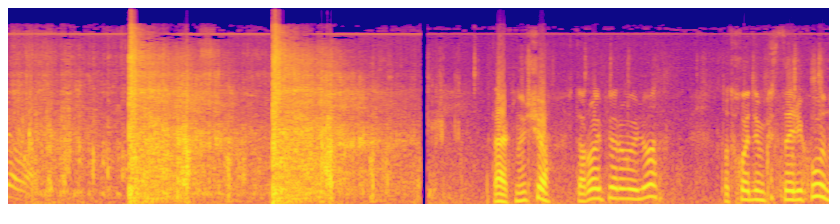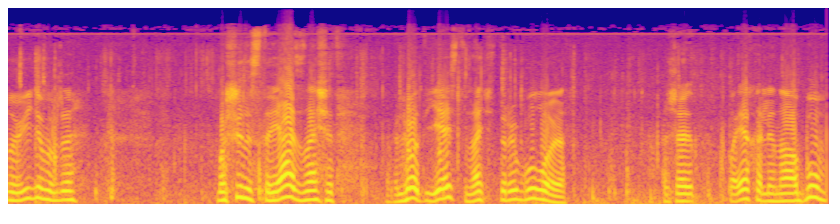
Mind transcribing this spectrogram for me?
Давай. Так, ну что, второй первый лед. Подходим к старику, но видим уже машины стоят, значит лед есть, значит рыбу ловят. Уже поехали на обум.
